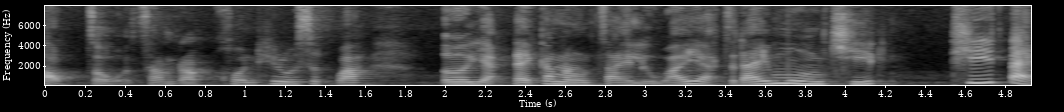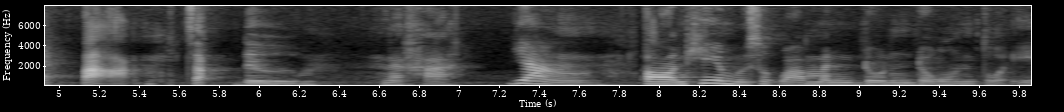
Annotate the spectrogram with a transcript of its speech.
ตอบโจทย์สำหรับคนที่รู้สึกว่า เอออยากได้กำลังใจหรือว่าอยากจะได้มุมคิด ที่แตกต่างจากเดิมนะคะ อย่างตอนที่เอ็มรู้สึกว่ามันโดนโดนตัวเอ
